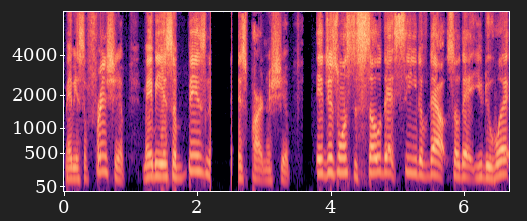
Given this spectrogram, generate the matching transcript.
Maybe it's a friendship, maybe it's a business partnership. It just wants to sow that seed of doubt so that you do what?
